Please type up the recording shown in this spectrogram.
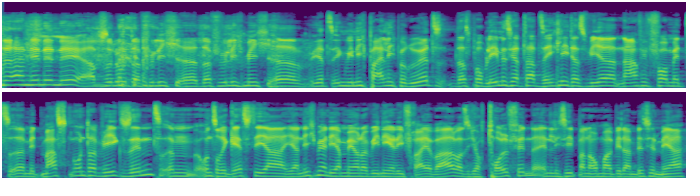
Nein, nee, nee, nee, absolut. Da fühle ich, äh, da fühle ich mich äh, jetzt irgendwie nicht peinlich berührt. Das Problem ist ja tatsächlich, dass wir nach wie vor mit, äh, mit Masken unterwegs sind. Ähm, unsere Gäste ja, ja nicht mehr. Die haben mehr oder weniger die freie Wahl, was ich auch toll finde. Endlich sieht man auch mal wieder ein bisschen mehr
